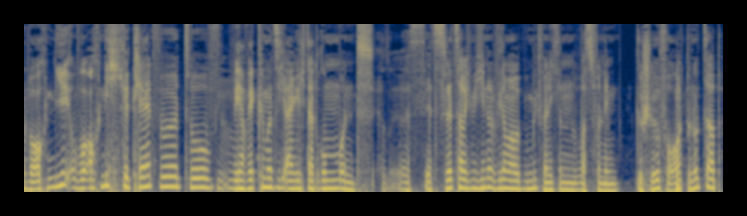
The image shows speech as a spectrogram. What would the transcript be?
Und wo auch nie, wo auch nicht geklärt wird, so, wer, wer kümmert sich eigentlich darum und es- jetzt zuletzt habe ich mich hin und wieder mal bemüht, wenn ich dann was von dem Geschirr vor Ort benutzt habe,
